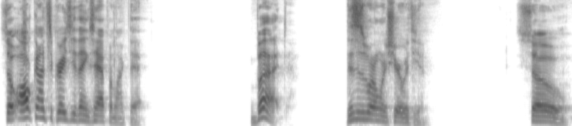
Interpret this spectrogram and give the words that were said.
So all kinds of crazy things happen like that. But this is what I want to share with you. So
